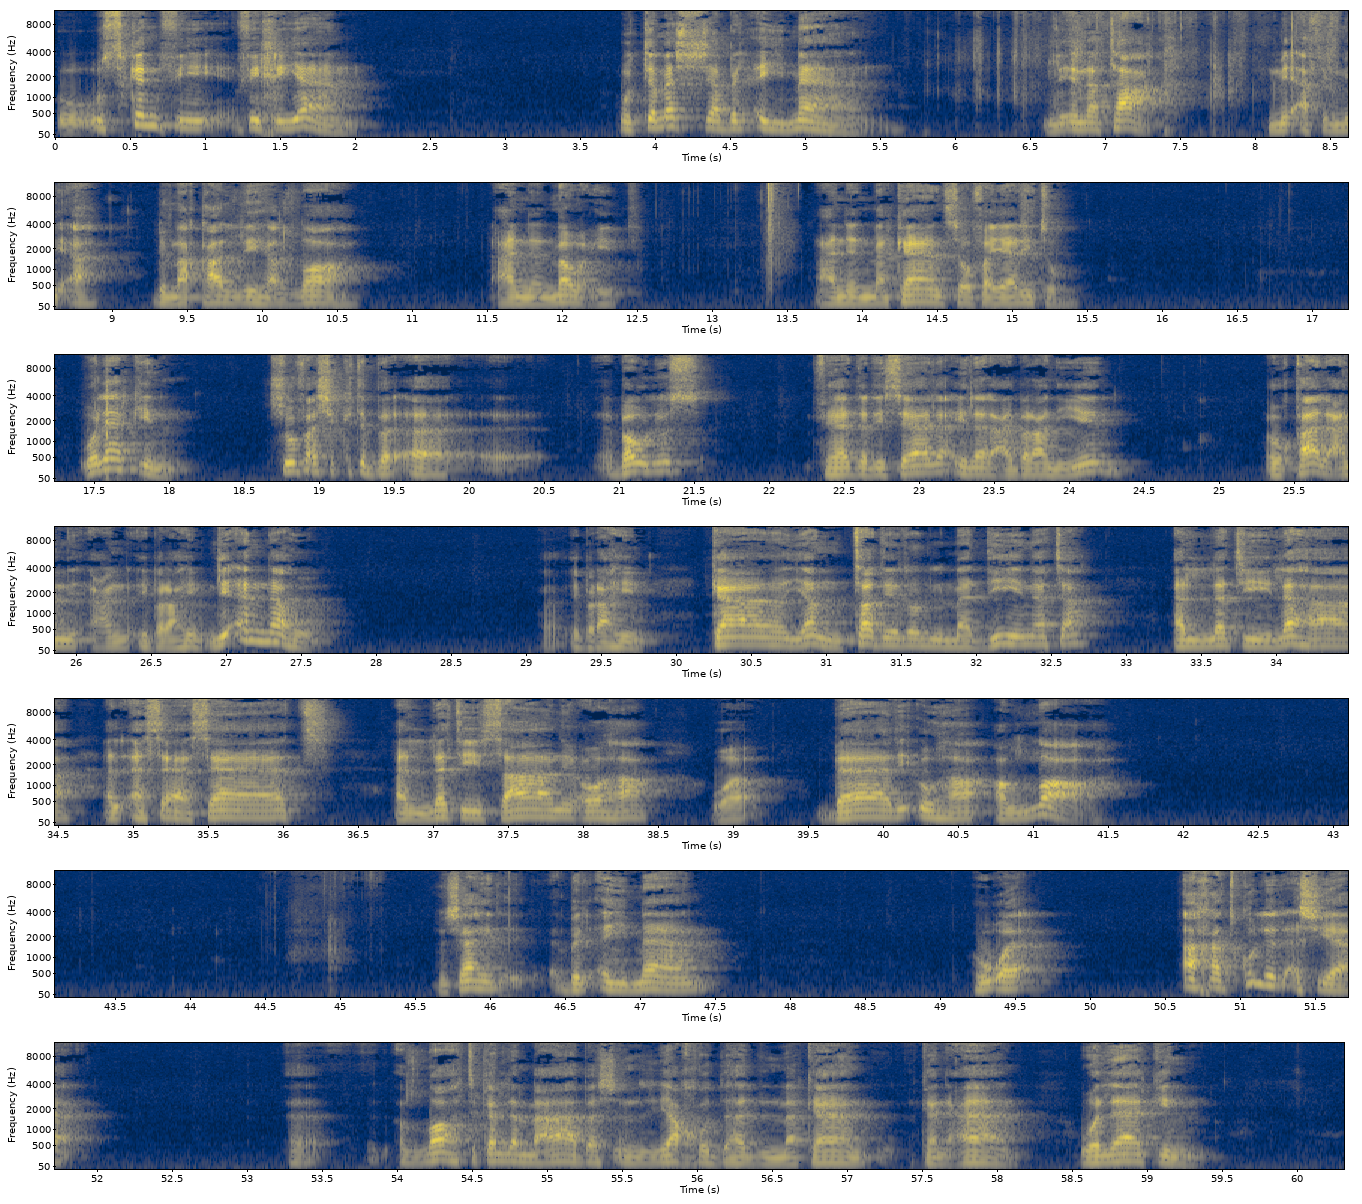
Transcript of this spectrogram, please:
وسكن في في خيام وتمشى بالأيمان لأن طاق مئة في المئة بما قال له الله عن الموعد عن المكان سوف يرثه ولكن شوف إيش كتب آه، آه، بولس في هذه الرسالة إلى العبرانيين. وقال عن عن إبراهيم لأنه إبراهيم كان ينتظر المدينة التي لها الأساسات التي صانعها وبارئها الله. نشاهد بالأيمان هو أخذ كل الأشياء آه، الله تكلم معاه باش ياخذ هذا المكان كنعان. ولكن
